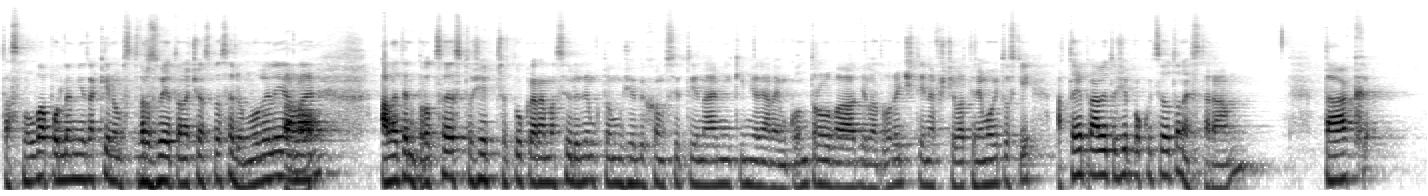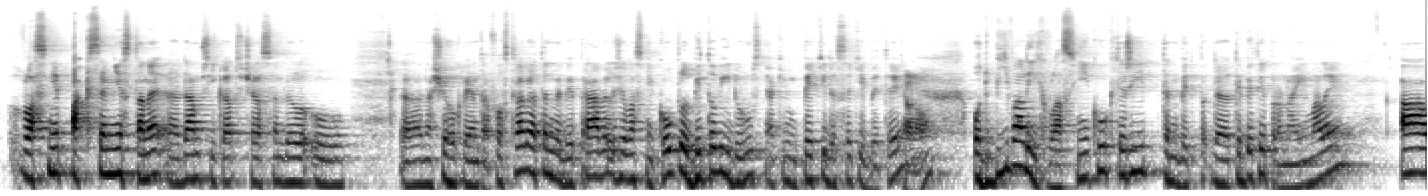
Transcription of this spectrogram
Ta smlouva podle mě taky jenom stvrzuje to, na čem jsme se domluvili, ale, ale ten proces, to, že předpokládám asi lidem k tomu, že bychom si ty nájemníky měli, já nevím, kontrolovat, dělat odečty, navštěvovat ty nemovitosti. A to je právě to, že pokud se o to nestarám, tak vlastně pak se mně stane, eh, dám příklad, včera jsem byl u našeho klienta v Ostravě a ten mi vyprávěl, že vlastně koupil bytový dům s nějakými pěti, deseti byty. Ano od bývalých vlastníků, kteří ten byt, ty byty pronajímali a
